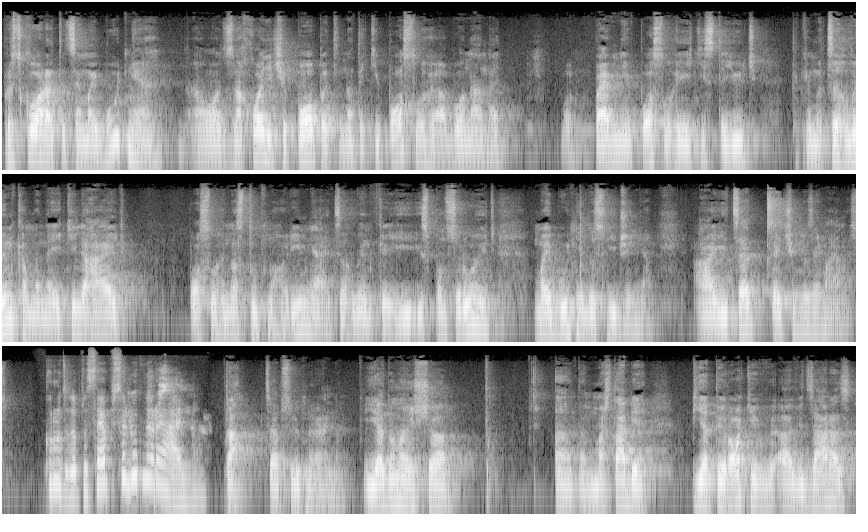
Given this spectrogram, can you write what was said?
прискорити це майбутнє, от, знаходячи попит на такі послуги або на на от, певні послуги, які стають такими цеглинками, на які лягають послуги наступного рівня, цеглинки, і, і спонсорують майбутні дослідження. А і це те, чим ми займаємось. Круто, тобто це абсолютно реально. Так, це абсолютно реально. І я думаю, що а, там в масштабі п'яти років а, від зараз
